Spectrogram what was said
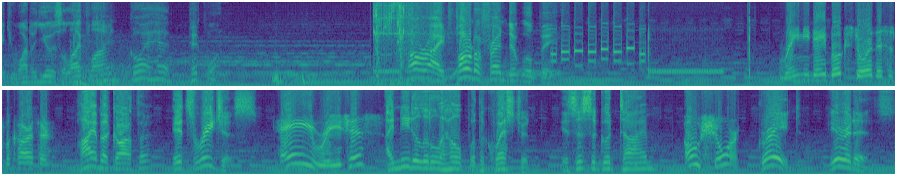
Right, you want to use a lifeline? Go ahead, pick one. All right, phone a friend it will be. Rainy Day Bookstore, this is MacArthur. Hi, MacArthur. It's Regis. Hey, Regis. I need a little help with a question. Is this a good time? Oh, sure. Great. Here it is.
